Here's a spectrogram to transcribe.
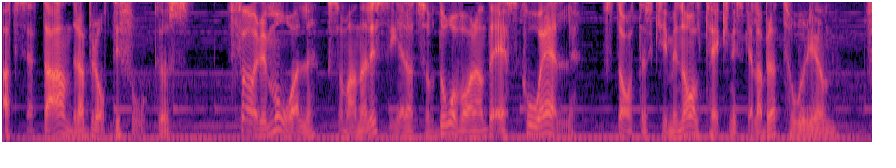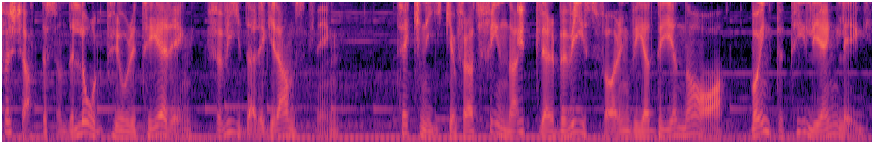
att sätta andra brott i fokus. Föremål som analyserats av dåvarande SKL, Statens kriminaltekniska laboratorium försattes under lågprioritering för vidare granskning. Tekniken för att finna ytterligare bevisföring via DNA var inte tillgänglig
